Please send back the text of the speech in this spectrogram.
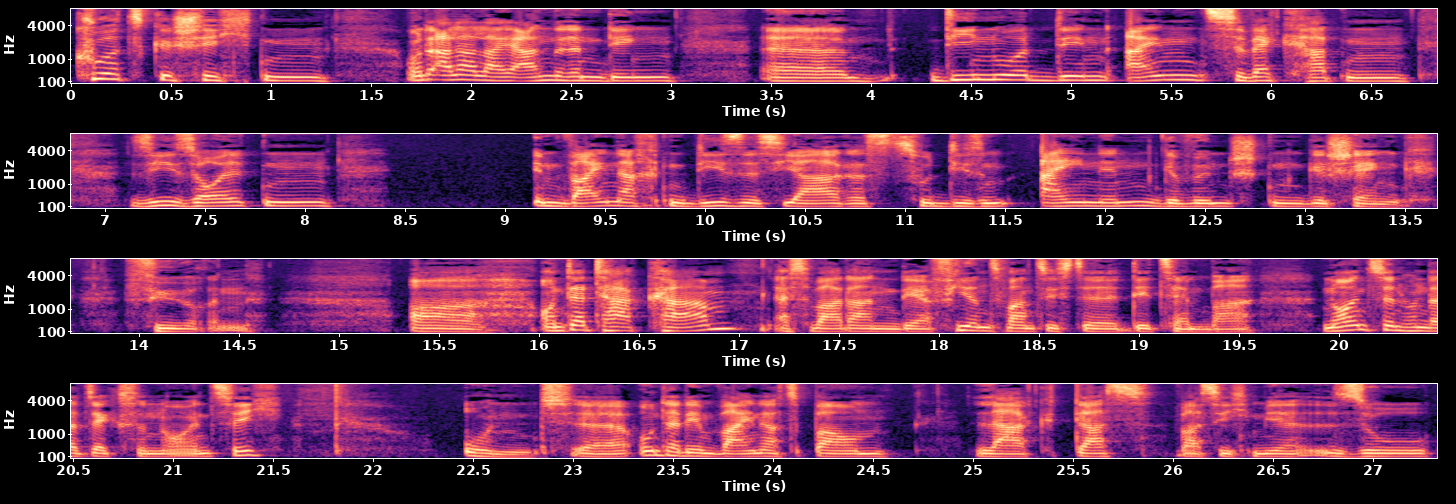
Kurzgeschichten und allerlei anderen Dingen, äh, die nur den einen Zweck hatten, sie sollten im Weihnachten dieses Jahres zu diesem einen gewünschten Geschenk führen. Uh, und der Tag kam, es war dann der 24. Dezember 1996 und äh, unter dem Weihnachtsbaum lag das, was ich mir so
